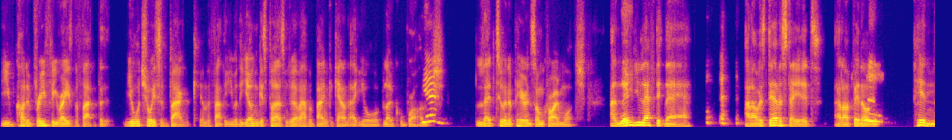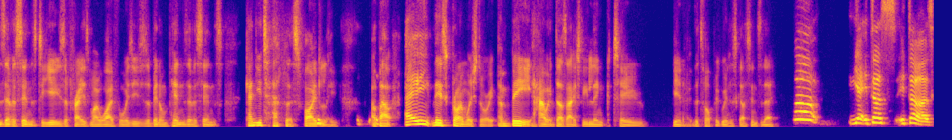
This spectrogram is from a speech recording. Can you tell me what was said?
You kind of briefly raised the fact that your choice of bank and the fact that you were the youngest person to ever have a bank account at your local branch yeah. led to an appearance on Crimewatch. And then you left it there. and I was devastated. And I've been on pins ever since, to use a phrase my wife always uses. I've been on pins ever since. Can you tell us finally about A, this Crimewatch story, and B, how it does actually link to, you know, the topic we're discussing today? Well, yeah, it does. It does.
